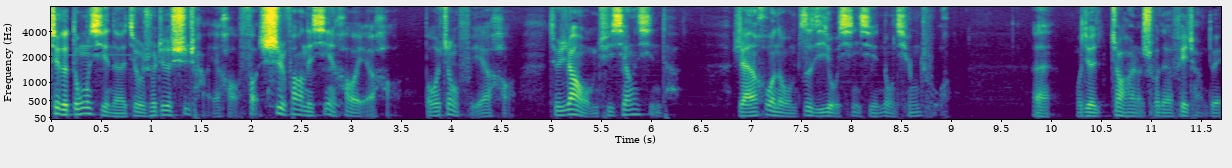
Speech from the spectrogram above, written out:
这个东西呢，就是说，这个市场也好，放释放的信号也好，包括政府也好，就让我们去相信它。然后呢，我们自己有信心弄清楚。嗯，我觉得赵行长说的非常对。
